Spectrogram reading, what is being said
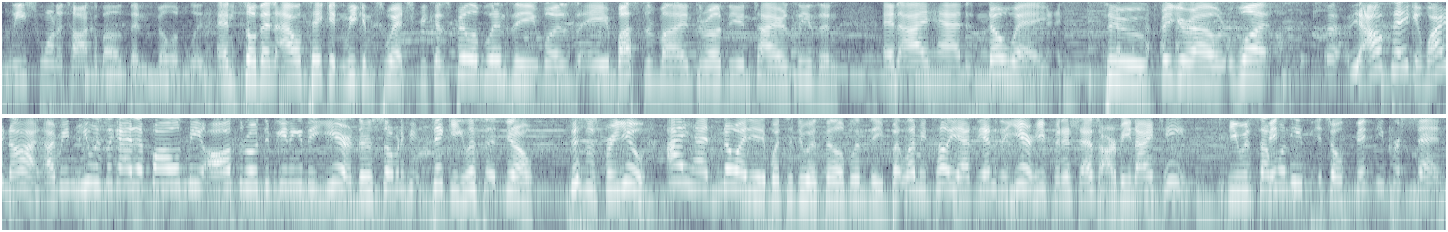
least want to talk about than Phillip Lindsay. And so then I'll take it and we can switch because Phillip Lindsay was a bust of mine throughout the entire season, and I had no way to figure out what. uh, yeah, I'll take it. Why not? I mean, he was the guy that followed me all throughout the beginning of the year. There's so many people. Dickie, listen, you know, this is for you. I had no idea what to do with Phillip Lindsay, but let me tell you, at the end of the year, he finished as RB19. He was someone. 50, so fifty percent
